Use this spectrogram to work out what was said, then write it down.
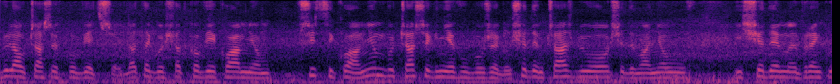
wylał czaszę w powietrze. Dlatego świadkowie kłamią, wszyscy kłamią, bo czasze gniewu Bożego. Siedem czasz było, siedem aniołów i siedem w ręku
